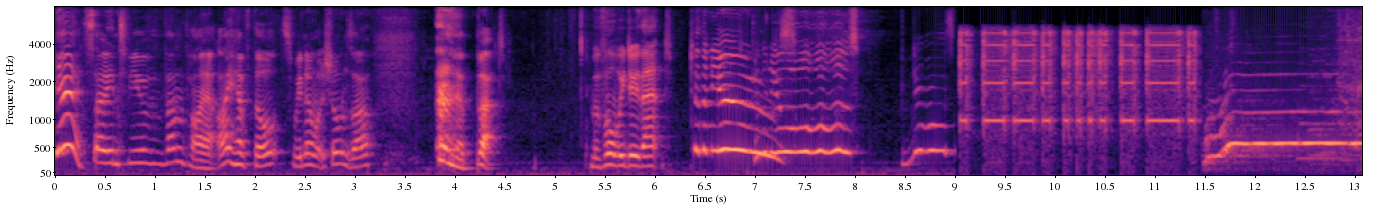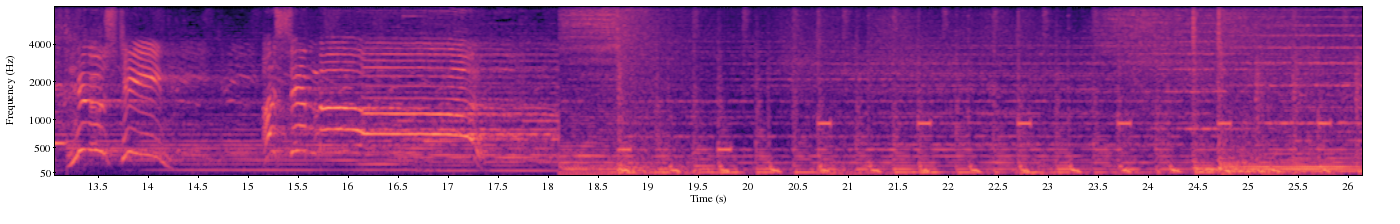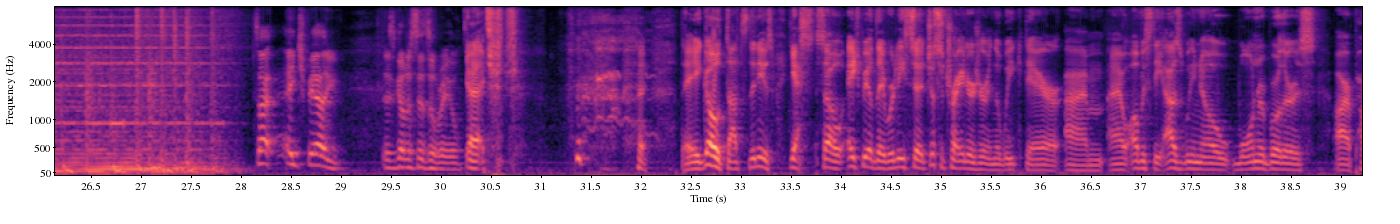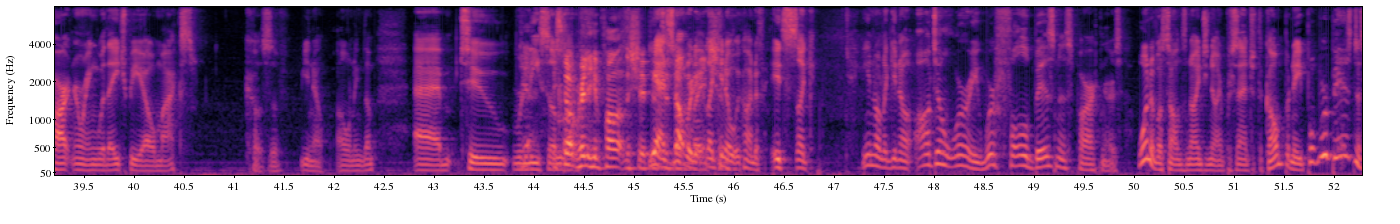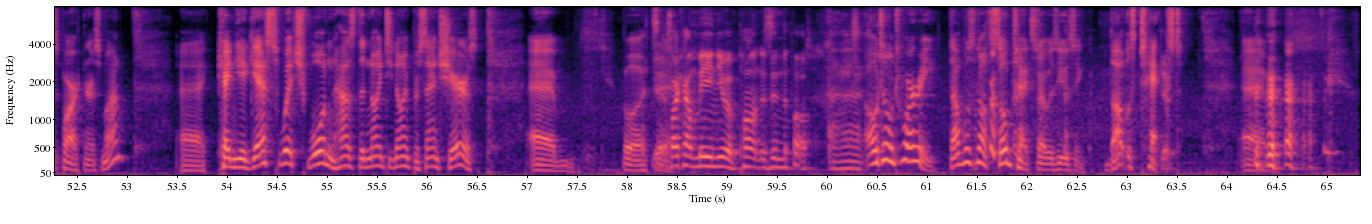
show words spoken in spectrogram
Yeah, so interview with a vampire. I have thoughts. We know what Sean's are. but before we do that, to the news. News. News News team! So HBO has got a sizzle reel. Uh, there you go. That's the news. Yes. So HBO they released a, just a trailer during the week. There. Um. Now, obviously, as we know, Warner Brothers are partnering with HBO Max because of you know owning them. Um. To release a It's lot. not really a partnership. yeah, a it's not really like you know. We kind of. It's like. You know, like you know. Oh, don't worry. We're full business partners. One of us owns ninety nine percent of the company, but we're business partners, man. Uh, can you guess which one has the ninety nine percent shares? Um, but It's uh, like how me and you are partners in the pod. uh, oh, don't worry. That was not subtext I was using. That was text. Um,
